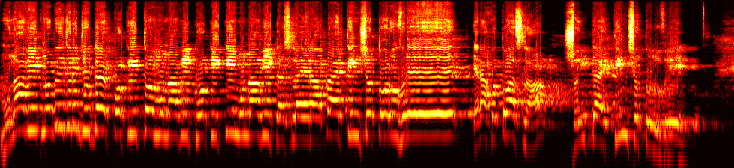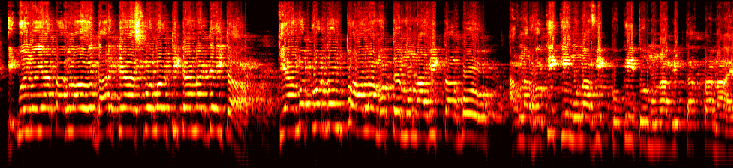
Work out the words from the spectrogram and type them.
মুনাফিক নবীজির যুগের প্রকৃত মুনাফিক হকিকি মুনাফিক? আসলা এরা প্রায় তিনশো তোর উপরে এরা কত আসলা? সংখ্যায় তিনশো তোর উপরে এগুই লইয়া তাগলাও দারকে আসপলার ঠিকানা যাইতা। কিয়ামত পর্যন্ত আলামতে মুনাফিক থাকব। আপনার হকিকি মুনাফিক, প্রকৃত মুনাফিক থাকতা নাই।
